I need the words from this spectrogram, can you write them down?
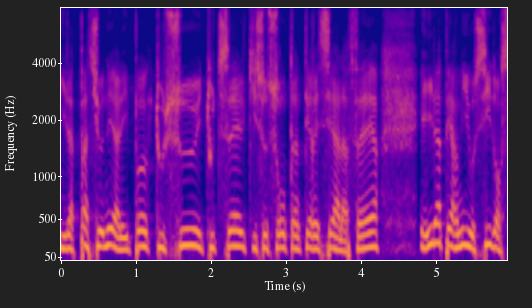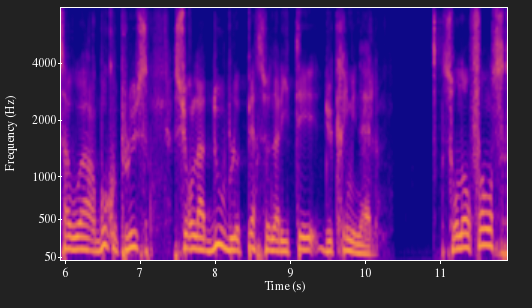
Il a passionné à l'époque tous ceux et toutes celles qui se sont intéressés à l'affaire et il a permis aussi d'en savoir beaucoup plus sur la double personnalité du criminel. Son enfance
